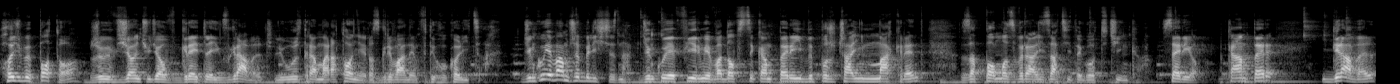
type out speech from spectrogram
Choćby po to, żeby wziąć udział w Great Lakes Gravel, czyli ultramaratonie rozgrywanym w tych okolicach. Dziękuję wam, że byliście z nami. Dziękuję firmie Wadowscy Kampery i wypożyczalni Makrent za pomoc w realizacji tego odcinka. Serio, kamper i gravel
